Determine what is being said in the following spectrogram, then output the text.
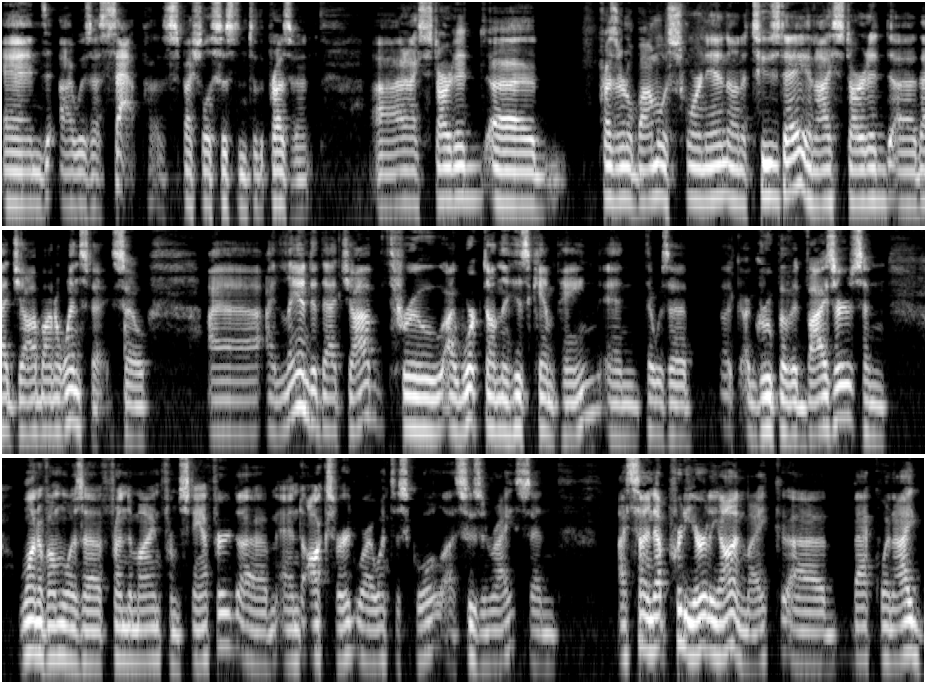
and I was a SAP, a special assistant to the president. Uh, and I started. Uh, president Obama was sworn in on a Tuesday, and I started uh, that job on a Wednesday. So. Uh, I landed that job through. I worked on the, his campaign, and there was a a, group of advisors, and one of them was a friend of mine from Stanford um, and Oxford, where I went to school, uh, Susan Rice, and I signed up pretty early on, Mike, uh, back when I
